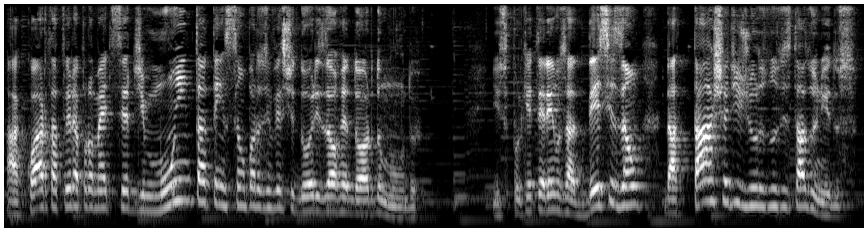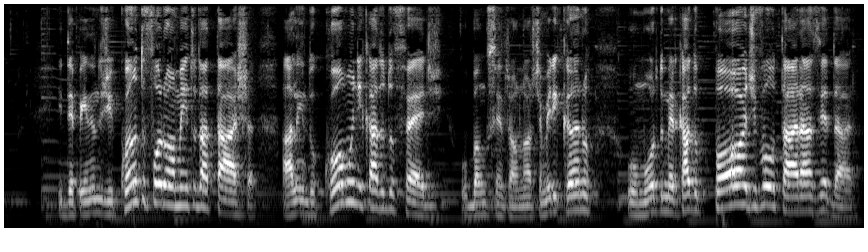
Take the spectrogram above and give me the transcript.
a quarta-feira promete ser de muita atenção para os investidores ao redor do mundo. Isso porque teremos a decisão da taxa de juros nos Estados Unidos. E dependendo de quanto for o aumento da taxa, além do comunicado do Fed, o Banco Central norte-americano, o humor do mercado pode voltar a azedar.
